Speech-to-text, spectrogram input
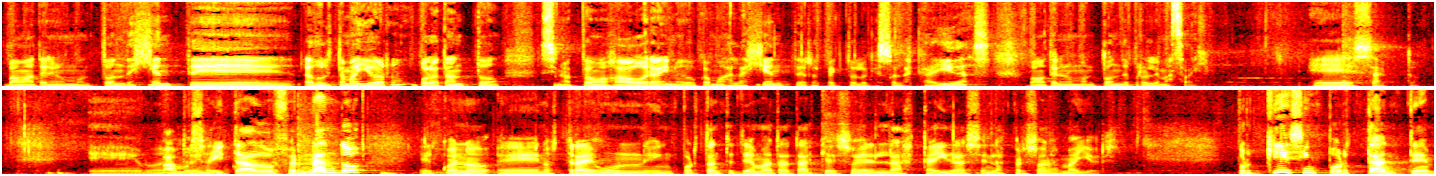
vamos a tener un montón de gente adulta mayor, por lo tanto, si no actuamos ahora y no educamos a la gente respecto a lo que son las caídas, vamos a tener un montón de problemas ahí. Exacto. Eh, vamos a invitado Fernando, el cual eh, nos trae un importante tema a tratar, que son las caídas en las personas mayores. ¿Por qué es importante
